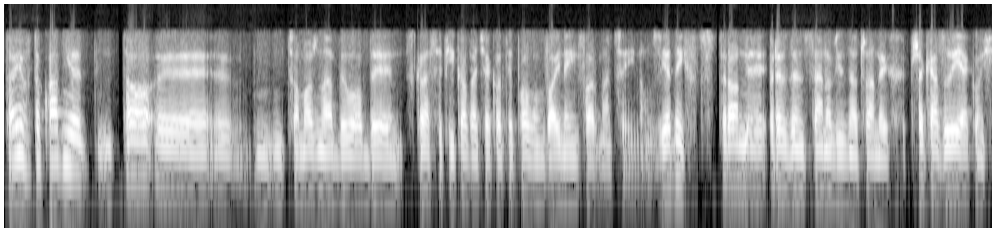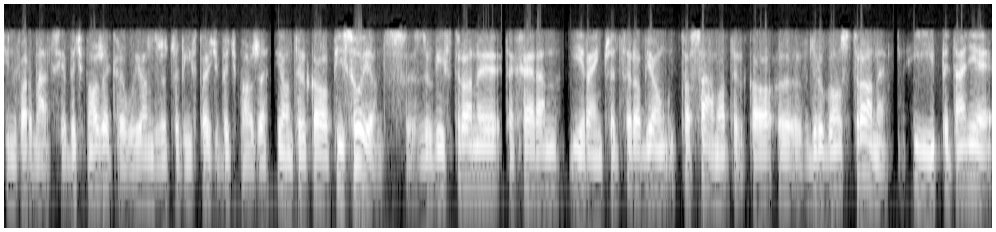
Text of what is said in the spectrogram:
to jest dokładnie to, e, co można byłoby sklasyfikować jako typową wojnę informacyjną. Z jednej strony prezydent Stanów Zjednoczonych przekazuje jakąś informację, być może kreując rzeczywistość, być może ją tylko opisując. Z drugiej strony Teheran Irańczycy robią to samo, tylko w drugą stronę. I pytanie,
